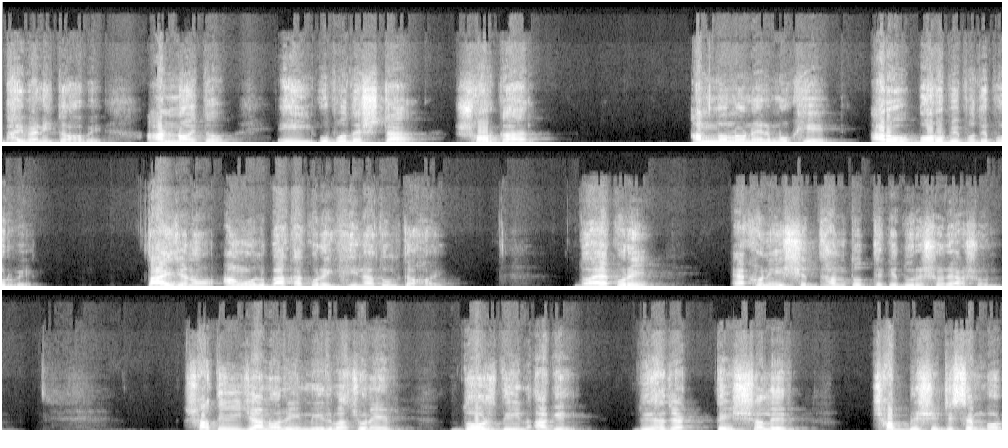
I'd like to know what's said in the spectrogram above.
ভাইবা নিতে হবে। আর নয়তো এই উপদেষ্টা সরকার আন্দোলনের মুখে আরও বড় বিপদে পড়বে। তাই যেন আঙুল বাঁকা করে ঘৃণা তুলতে হয়। দয়া করে এখনই এই সিদ্ধান্ত থেকে দূরে সরে আসুন। সাতই জানুয়ারি নির্বাচনের দশ দিন আগে দুই হাজার তেইশ সালের ছাব্বিশে ডিসেম্বর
